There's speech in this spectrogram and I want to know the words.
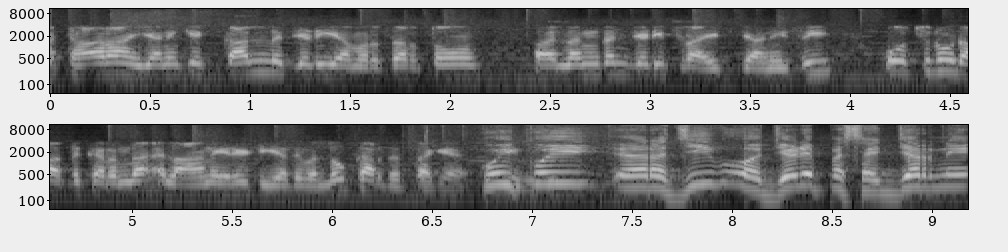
18 ਯਾਨੀ ਕਿ ਕੱਲ ਜਿਹੜੀ ਅੰਮ੍ਰਿਤਸਰ ਤੋਂ ਲੰਡਨ ਜਿਹੜੀ ਫਲਾਈਟ ਜਾਣੀ ਸੀ ਉਸ ਨੂੰ ਰੱਦ ਕਰਨ ਦਾ ਐਲਾਨ 에ਅਰ ਇੰਡੀਆ ਦੇ ਵੱਲੋਂ ਕਰ ਦਿੱਤਾ ਗਿਆ। ਕੋਈ ਕੋਈ ਰਾਜੀਵ ਜਿਹੜੇ ਪੈਸੇਂਜਰ ਨੇ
